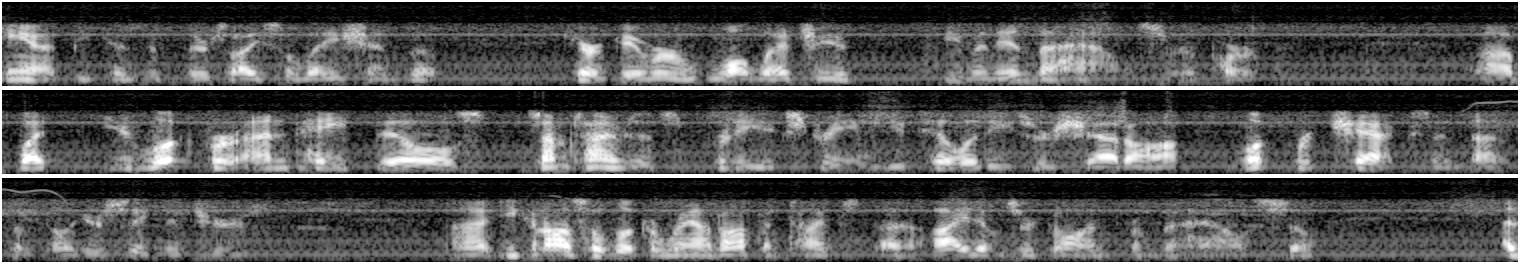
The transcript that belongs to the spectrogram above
can't because if there's isolation, the caregiver won't let you even in the house or apartment. Uh, but you look for unpaid bills. Sometimes it's pretty extreme. Utilities are shut off. Look for checks and unfamiliar signatures. Uh, you can also look around. Oftentimes, uh, items are gone from the house. So uh,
